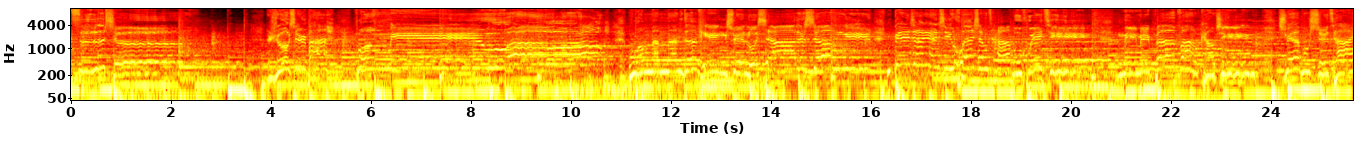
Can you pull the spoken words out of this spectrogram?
此生如纸慢慢的品雪落下的声音，闭着眼睛幻想它不会停。你没办法靠近，却不是太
